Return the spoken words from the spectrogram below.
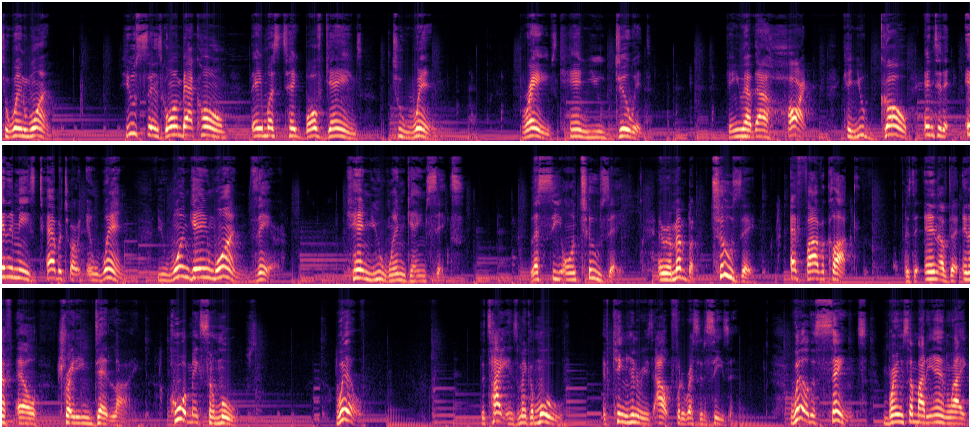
to win one. Houston's going back home. They must take both games to win. Braves, can you do it? Can you have that heart can you go into the enemy's territory and win? You won game one there. Can you win game six? Let's see on Tuesday. And remember, Tuesday at 5 o'clock is the end of the NFL trading deadline. Who will make some moves? Will the Titans make a move if King Henry is out for the rest of the season? Will the Saints bring somebody in like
